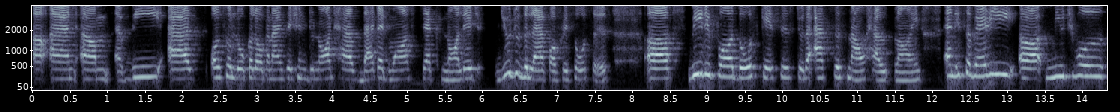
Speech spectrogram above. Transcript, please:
uh, and um, we as also local organization do not have that advanced tech knowledge due to the lack of resources uh, we refer those cases to the Access Now helpline. And it's a very uh, mutual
